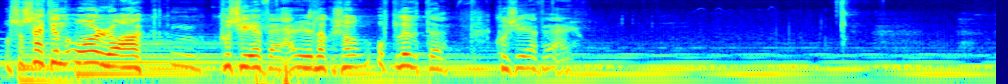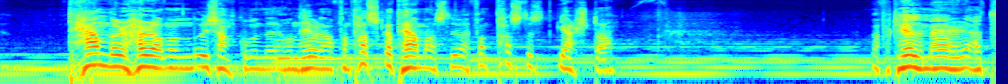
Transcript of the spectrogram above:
Og så sett jeg en år av hvordan jeg er, eller hvordan jeg opplevde hvordan jeg er. tæner herren og i samkommende. Hun har en fantastisk tænast, en fantastisk hjerte. Men fortell meg at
